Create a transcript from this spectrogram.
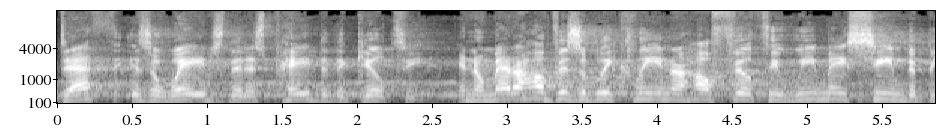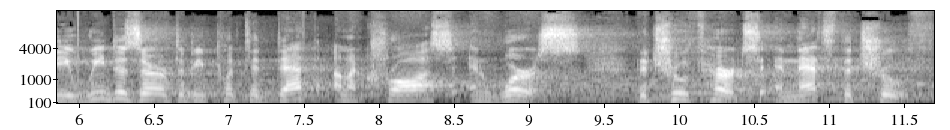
Death is a wage that is paid to the guilty, and no matter how visibly clean or how filthy we may seem to be, we deserve to be put to death on a cross and worse. The truth hurts, and that's the truth.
